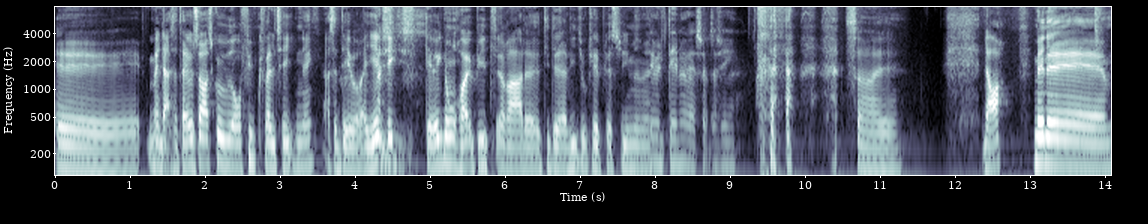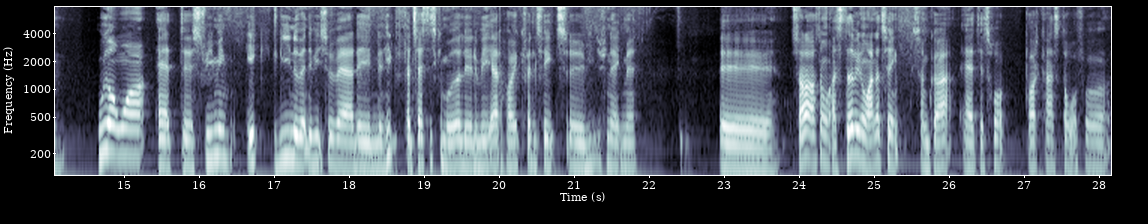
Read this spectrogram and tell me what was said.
Øh, men altså, der er jo så også gået ud over filmkvaliteten, ikke? Altså, det er jo reelt ikke, det er jo ikke nogen høj bitrate, de der videoklip bliver streamet med. Det vil det med være synd at sige. Så, øh... Nå, men øh, udover at øh, streaming ikke lige nødvendigvis vil være det, en helt fantastiske måde at levere et højkvalitets øh, videosignal med, øh, så er der også nogle, altså stadigvæk nogle andre ting, som gør, at jeg tror, podcast står for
